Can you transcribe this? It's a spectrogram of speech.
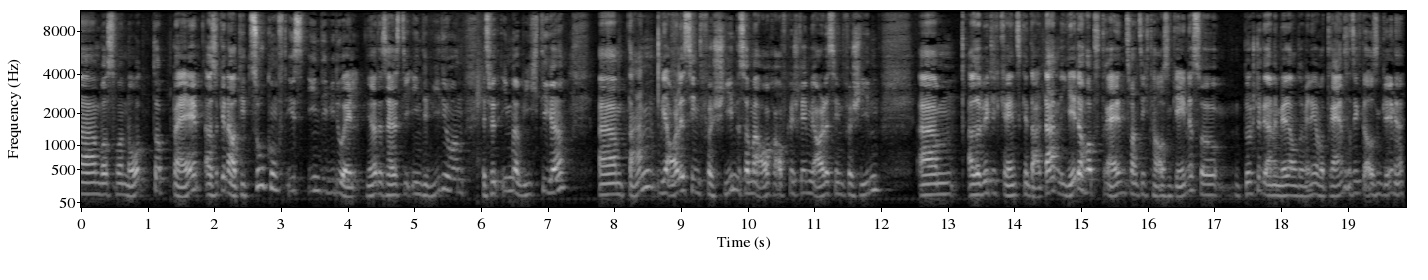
ähm, was war noch dabei? Also genau, die Zukunft ist individuell. Ja, das heißt, die Individuen, es wird immer wichtiger. Ähm, dann, wir alle sind verschieden, das haben wir auch aufgeschrieben, wir alle sind verschieden. Ähm, also wirklich grenzgenial. Dann, jeder hat 23.000 Gene, so im Durchschnitt der eine mehr, der andere weniger, aber 23.000 Gene.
